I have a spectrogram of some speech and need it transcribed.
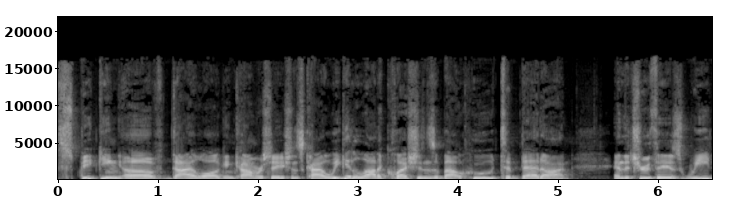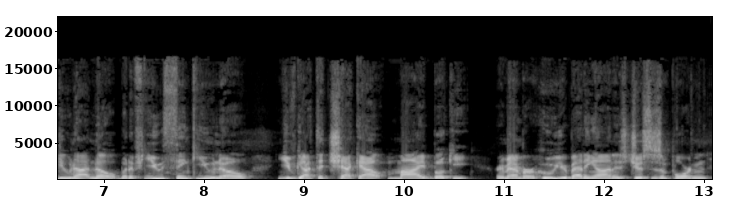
speaking of dialogue and conversations, Kyle, we get a lot of questions about who to bet on. And the truth is, we do not know. But if you think you know, you've got to check out my bookie. Remember, who you're betting on is just as important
